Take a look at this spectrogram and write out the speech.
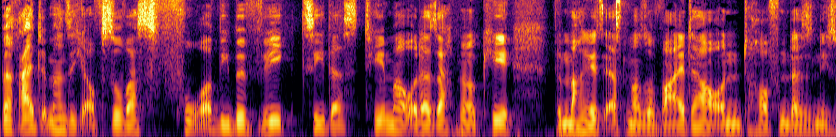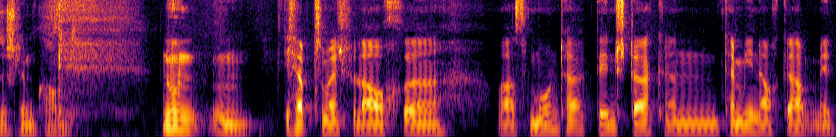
bereitet man sich auf sowas vor? Wie bewegt Sie das Thema? Oder sagt man, okay, wir machen jetzt erstmal so weiter und hoffen, dass es nicht so schlimm kommt? Nun, hm, ich habe zum Beispiel auch äh, war es Montag, Dienstag, einen Termin auch gehabt mit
